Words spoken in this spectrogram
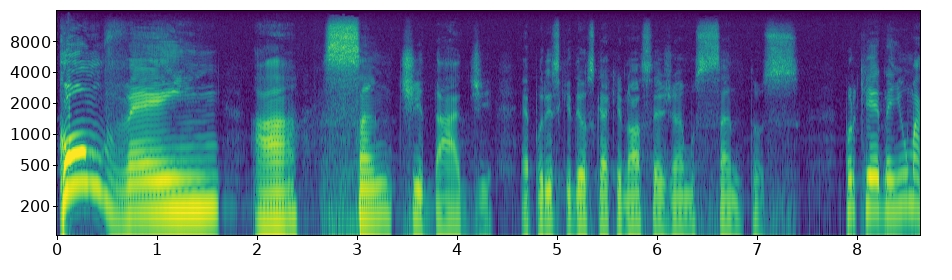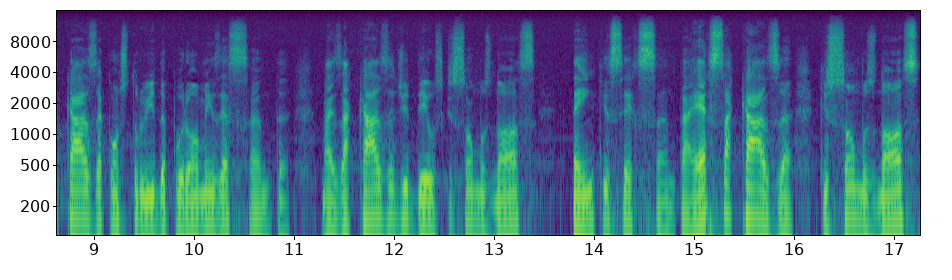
convém a santidade. É por isso que Deus quer que nós sejamos santos. Porque nenhuma casa construída por homens é santa, mas a casa de Deus, que somos nós, tem que ser santa. Essa casa que somos nós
